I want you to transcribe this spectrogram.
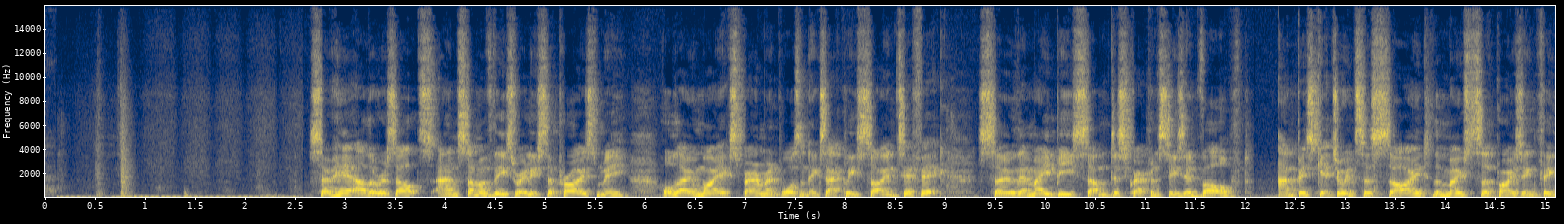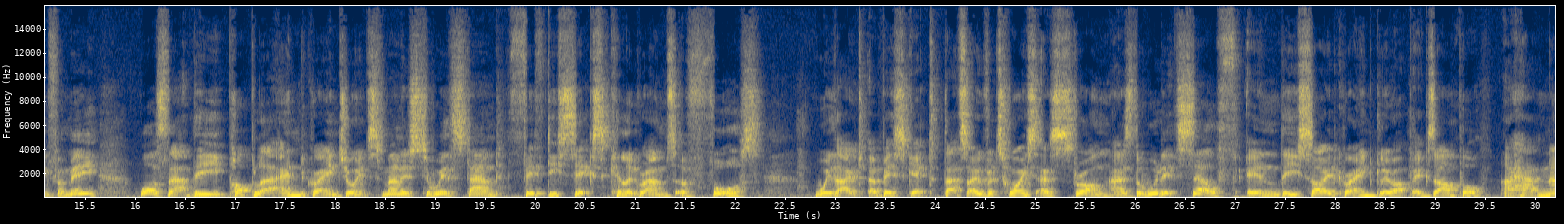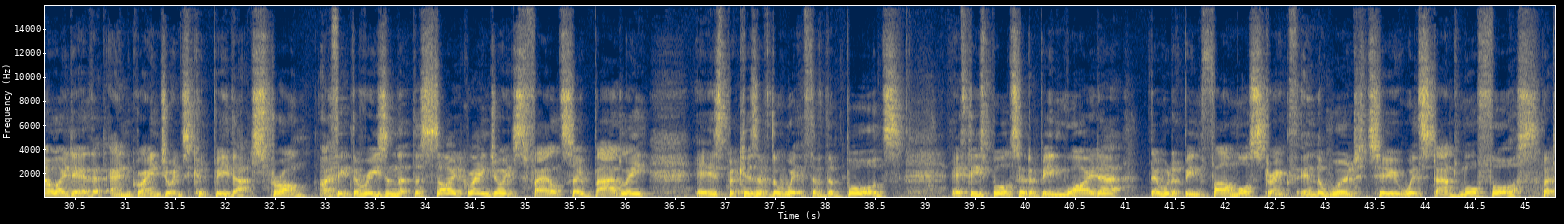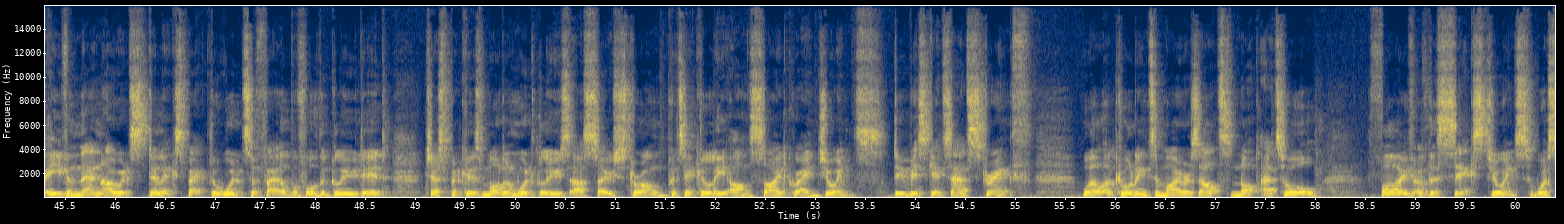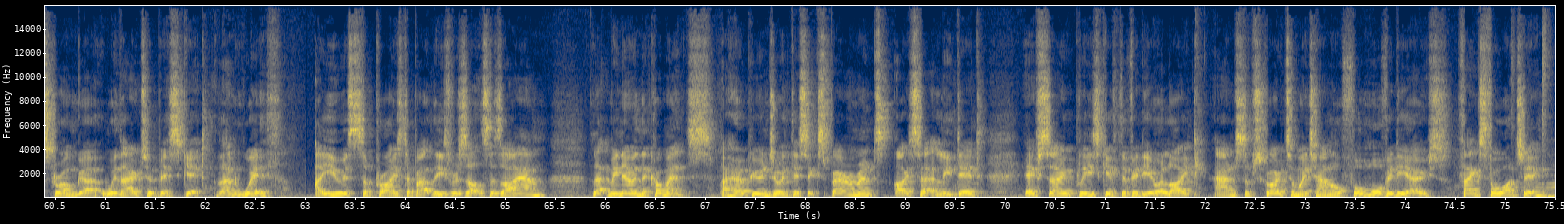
So here are the results, and some of these really surprised me, although my experiment wasn't exactly scientific, so there may be some discrepancies involved. And biscuit joints aside, the most surprising thing for me was that the poplar end grain joints managed to withstand 56 kilograms of force without a biscuit. That's over twice as strong as the wood itself in the side grain glue up example. I had no idea that end grain joints could be that strong. I think the reason that the side grain joints failed so badly is because of the width of the boards. If these boards had been wider, there would have been far more strength in the wood to withstand more force. But even then, I would still expect the wood to fail before the glue did, just because modern wood glues are so strong, particularly on side grain joints. Do biscuits add strength? Well, according to my results, not at all. Five of the six joints were stronger without a biscuit than with. Are you as surprised about these results as I am? Let me know in the comments. I hope you enjoyed this experiment, I certainly did. If so, please give the video a like and subscribe to my channel for more videos. Thanks for watching.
